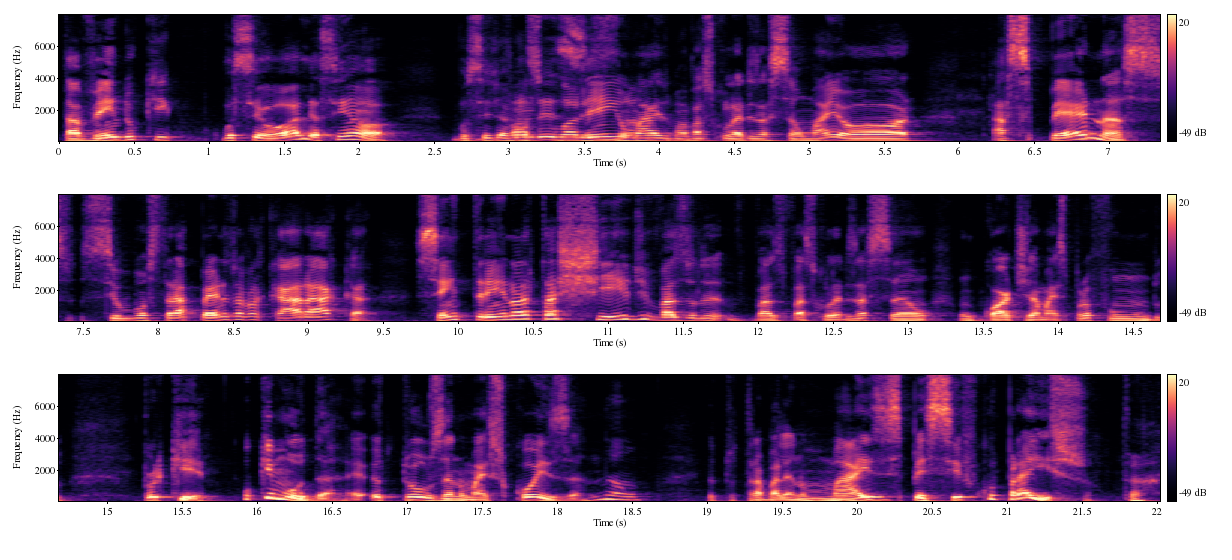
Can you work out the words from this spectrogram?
tá vendo que você olha assim, ó, você já vê um desenho mais, uma vascularização maior. As pernas, se eu mostrar a perna, você vai falar, caraca, sem treino ela tá cheio de vascularização, um corte já mais profundo. Por quê? O que muda? É, Eu tô usando mais coisa? Não. Eu tô trabalhando mais específico para isso. Tá.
